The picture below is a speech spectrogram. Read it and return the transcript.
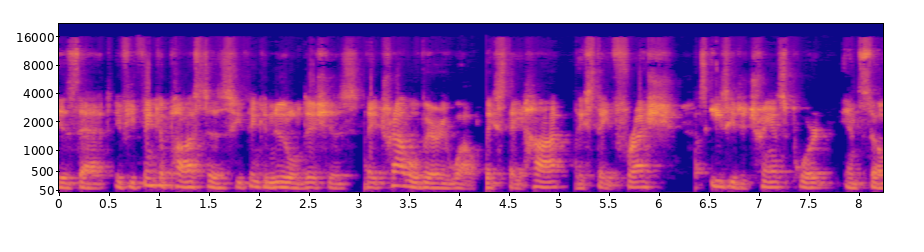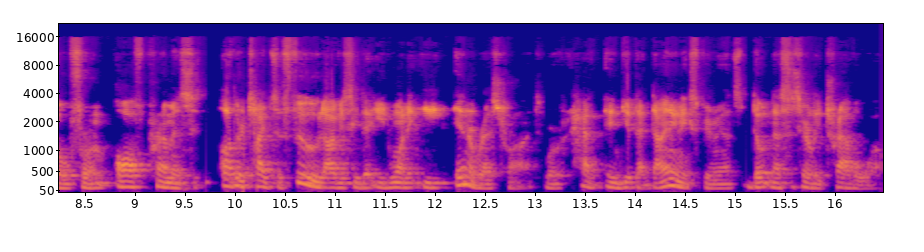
is that if you think of pastas, you think of noodle dishes, they travel very well. They stay hot, they stay fresh, It's easy to transport. And so, from off premise, other types of food, obviously, that you'd want to eat in a restaurant or have and get that dining experience, don't necessarily travel well.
